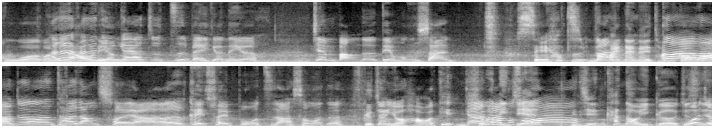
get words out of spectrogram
福哦、外还是面好凉、还是你应该要哦。就自备一个那个肩膀的电风扇。谁要自？你说买奶奶团购对啊，吗？就他这样吹啊，然后就可以吹脖子啊什么的。可这样有好啊？天，请问你今天、啊你今天看到一个就是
